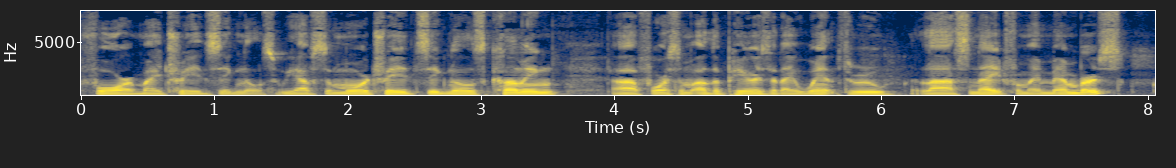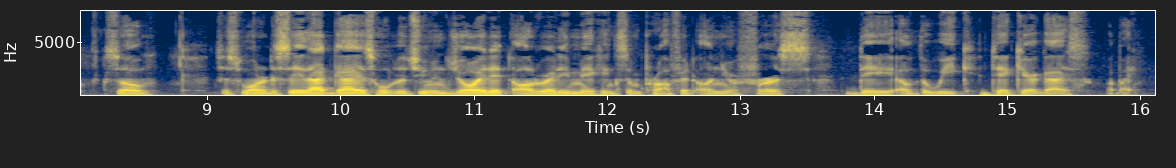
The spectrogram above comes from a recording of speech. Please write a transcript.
for my trade signals. We have some more trade signals coming uh, for some other pairs that I went through last night for my members. So just wanted to say that, guys. Hope that you enjoyed it. Already making some profit on your first day of the week. Take care, guys. Bye bye.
